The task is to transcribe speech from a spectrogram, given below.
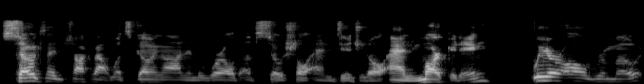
So excited to talk about what's going on in the world of social and digital and marketing. We are all remote.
